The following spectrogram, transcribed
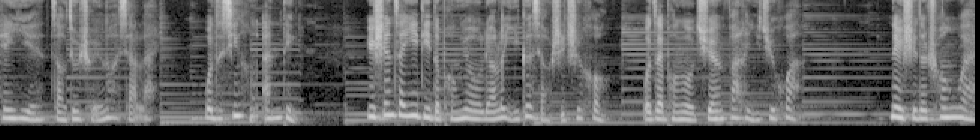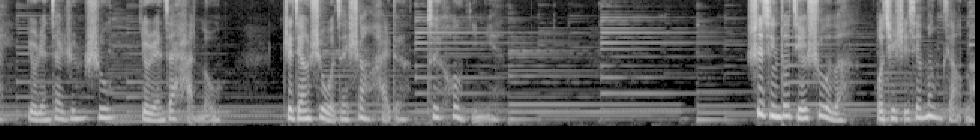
黑夜早就垂落下来，我的心很安定。与身在异地的朋友聊了一个小时之后，我在朋友圈发了一句话。那时的窗外，有人在扔书，有人在喊楼。这将是我在上海的最后一年。事情都结束了，我去实现梦想了。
